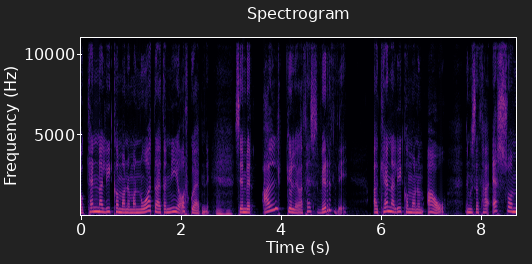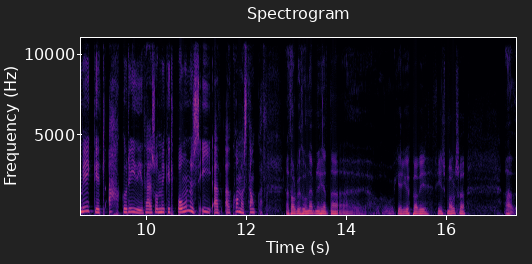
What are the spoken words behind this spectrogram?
og kenna líkamannum að nota þetta nýja orkuefni sem er algjörlega þess virði að kenna líkamannum á. En það er svo mikill akkur í því, það er svo mikill bónus í að, að komast þangað. En Þorbjörg, þú nefnir hérna og hér í upphafi þíns máls að, að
